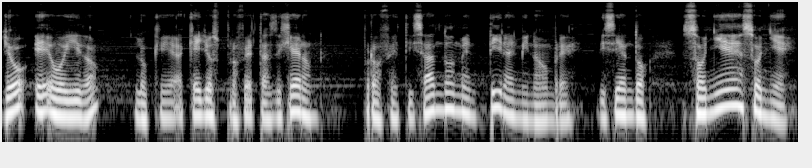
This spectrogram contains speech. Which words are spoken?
Yo he oído lo que aquellos profetas dijeron, profetizando mentira en mi nombre, diciendo, Soñé, soñé.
